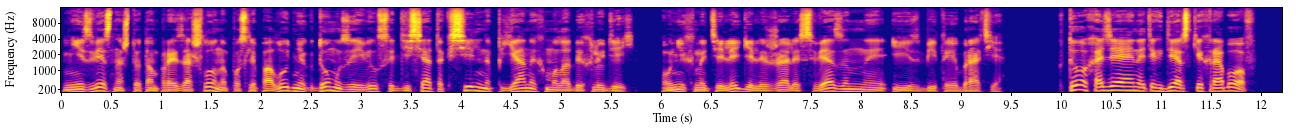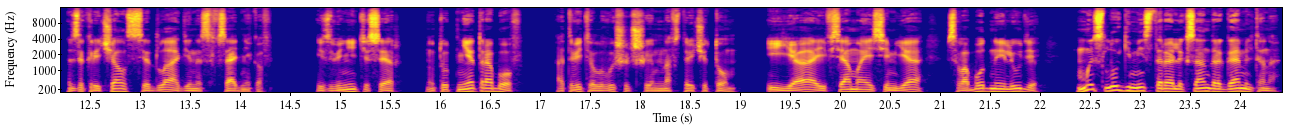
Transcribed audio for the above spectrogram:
Неизвестно, что там произошло, но после полудня к дому заявился десяток сильно пьяных молодых людей. У них на телеге лежали связанные и избитые братья. «Кто хозяин этих дерзких рабов?» — закричал с седла один из всадников. «Извините, сэр, но тут нет рабов», — ответил вышедший им навстречу Том. «И я, и вся моя семья — свободные люди. Мы слуги мистера Александра Гамильтона.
